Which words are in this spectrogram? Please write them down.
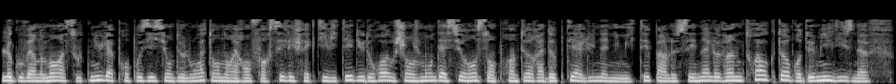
le gouvernement a soutenu la proposition de loi tendant à renforcer l'effectivité du droit au changement d'assurance emprunteur adoptée à l'unanimité par le Sénat le 23 octobre 2019.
